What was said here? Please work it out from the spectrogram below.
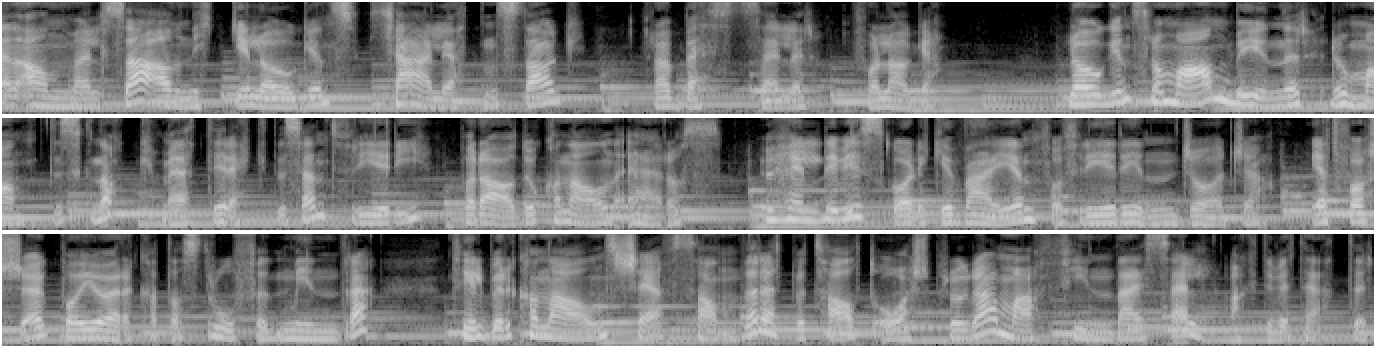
En anmeldelse av Nikki Logans 'Kjærlighetens dag' fra bestselgerforlaget. Logans roman begynner romantisk nok med et direktesendt frieri på radiokanalen Eros. Uheldigvis går det ikke veien for frierinnen Georgia. I et forsøk på å gjøre katastrofen mindre tilbyr kanalens sjef Sander et betalt årsprogram av Finn deg selv-aktiviteter.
